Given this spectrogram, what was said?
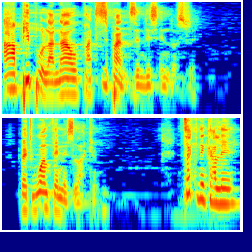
Our people are now participants in this industry. But one thing is lacking. Technically,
